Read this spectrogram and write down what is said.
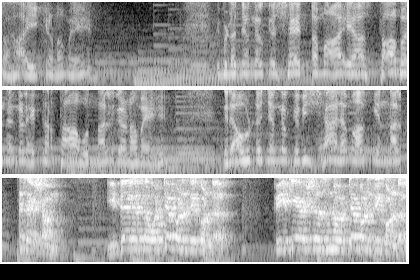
സഹായിക്കണമേ. ഇവിടെ ഞങ്ങൾക്ക് ശ്രേഷ്ഠമായ സ്ഥാപനങ്ങളെ കർത്താവ് നൽകണമേ. ഗ്രൗണ്ട് ഞങ്ങൾക്ക് വിശാലമാക്കി ശേഷം ഇദ്ദേഹത്തെ ഒറ്റപ്പെടുത്തിക്കൊണ്ട് പി കെ അശ്വസിനെ ഒറ്റപ്പെടുത്തിക്കൊണ്ട്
